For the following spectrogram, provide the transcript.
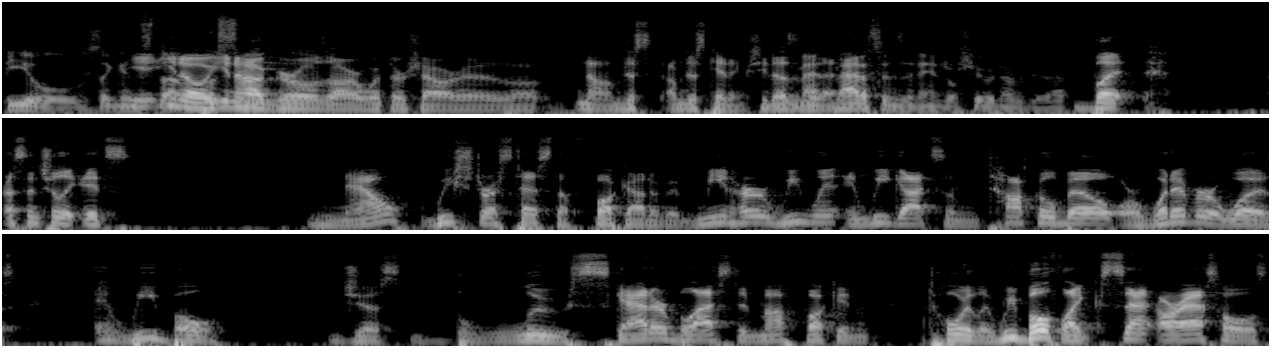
feels against You, the you know, you know how girls are with their shower. Uh, no, I'm just, I'm just kidding. She doesn't Ma- do that. Madison's an angel. She would never do that. but essentially, it's now we stress test the fuck out of it. Me and her, we went and we got some Taco Bell or whatever it was, and we both just blew, scatter blasted my fucking toilet. We both like sat our assholes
